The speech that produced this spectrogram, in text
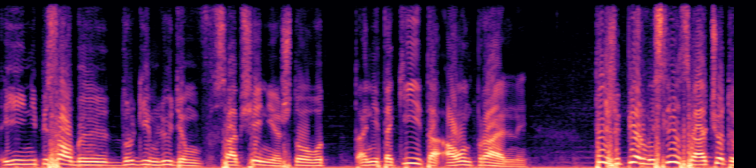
и не писал бы другим людям в сообщение, что вот они такие-то, а он правильный. Ты же первый слился, а что ты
